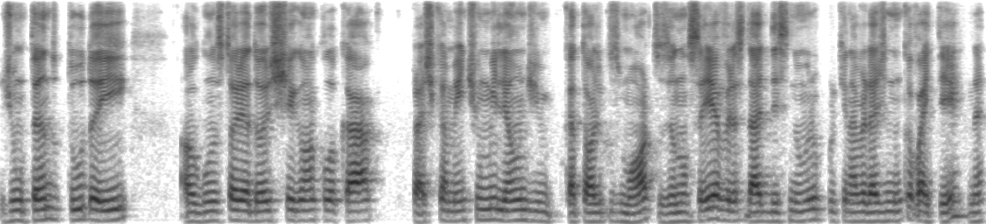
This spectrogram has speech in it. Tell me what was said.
juntando tudo aí, alguns historiadores chegam a colocar praticamente um milhão de católicos mortos. Eu não sei a veracidade desse número, porque na verdade nunca vai ter, né?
